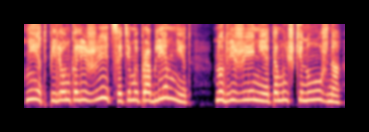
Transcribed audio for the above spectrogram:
Нет, пеленка лежит, с этим и проблем нет. Но движение это мышке нужно,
